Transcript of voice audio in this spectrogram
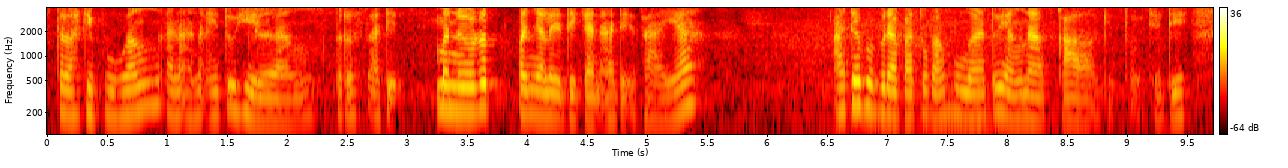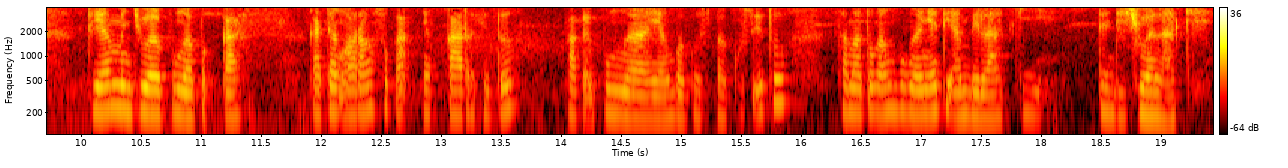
Setelah dibuang, anak-anak itu hilang. Terus adik, menurut penyelidikan adik saya, ada beberapa tukang bunga itu yang nakal gitu. Jadi dia menjual bunga bekas. Kadang orang suka nyekar gitu, pakai bunga yang bagus-bagus itu sama tukang bunganya diambil lagi dan dijual lagi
